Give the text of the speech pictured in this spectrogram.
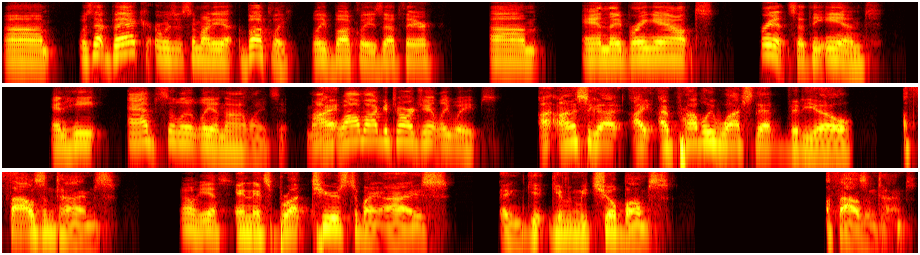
Um, was that Beck or was it somebody? Else? Buckley. I believe Buckley is up there. Um, and they bring out Prince at the end, and he absolutely annihilates it. My, I- while my guitar gently weeps. I honestly got. I I probably watched that video a thousand times. Oh yes, and it's brought tears to my eyes and gi- given me chill bumps a thousand times.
